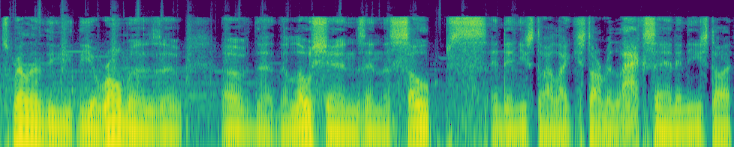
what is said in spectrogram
smelling the the aromas of of the the lotions and the soaps, and then you start like you start relaxing, and then you start.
